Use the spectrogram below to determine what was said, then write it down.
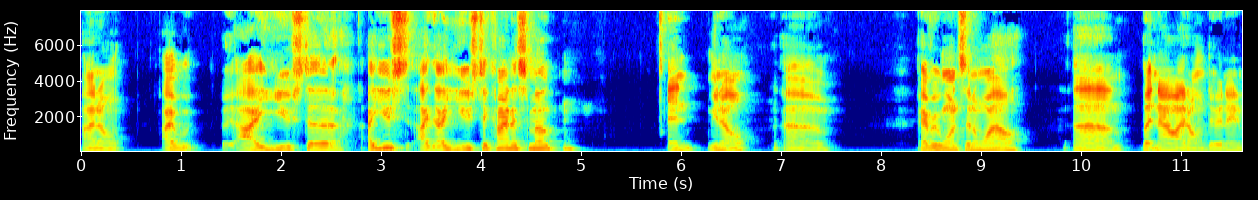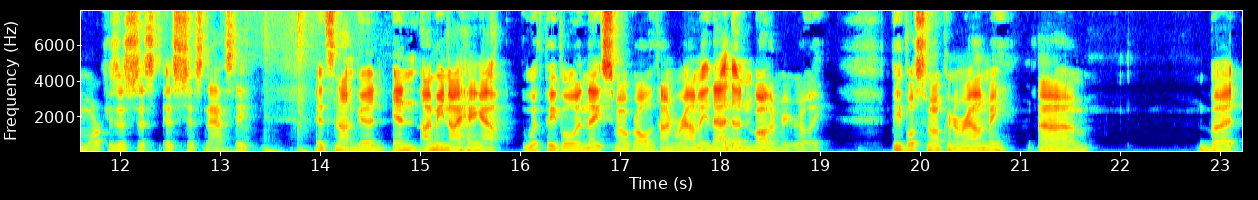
I don't I would I used to I used I, I used to kind of smoke and you know um, every once in a while um, but now I don't do it anymore because it's just it's just nasty. It's not good. And I mean I hang out with people and they smoke all the time around me. That doesn't bother me really. People smoking around me. Um, but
